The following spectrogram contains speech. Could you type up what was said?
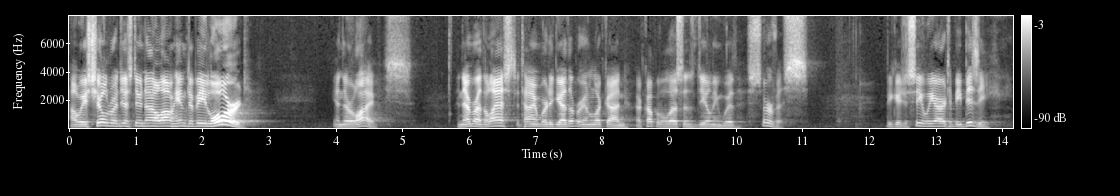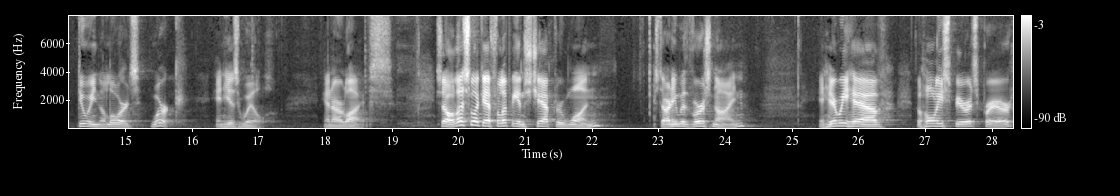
How his children just do not allow him to be Lord in their lives. And then, the last time we're together, we're going to look on a couple of lessons dealing with service. Because you see, we are to be busy doing the Lord's work in his will in our lives. So let's look at Philippians chapter 1, starting with verse 9. And here we have the Holy Spirit's prayer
